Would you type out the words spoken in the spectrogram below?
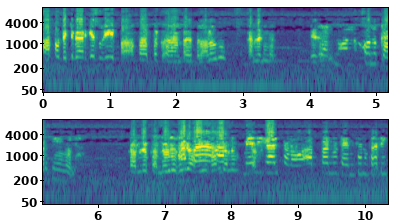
ਆਪਾਂ ਵਿੱਚ ਬੈਠ ਕੇ ਤੁਸੀਂ ਬੁਲਾ ਲਓ ਉਹਨੂੰ ਕਰ ਲੈਣੀ ਗੱਲ। ਉਹਨੂੰ- ਉਹਨੂੰ ਕਰਦੀ ਹਾਂ ਗੱਲ। ਕਰ ਲਿਓ ਕਰ ਲਿਓ ਉਹਨੂੰ ਸਮਝਾ ਦਿਓ ਸਾਰੀ ਗੱਲ। ਮੇਰੀ ਗੱਲ ਸੁਣੋ ਆਪਾਂ ਨੂੰ ਟੈਨਸ਼ਨ ਕਾਦੀ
